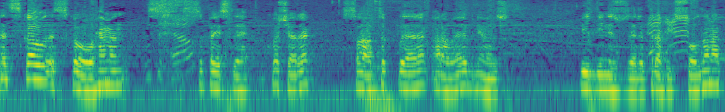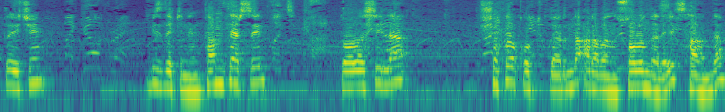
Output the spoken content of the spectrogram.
Let's go, let's go. Hemen space ile koşarak sağa tıklayarak arabaya biniyoruz. Bildiğiniz üzere trafik soldan aktığı için bizdekinin tam tersi. Dolayısıyla şoför koltuklarında arabanın solunda değil sağında.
